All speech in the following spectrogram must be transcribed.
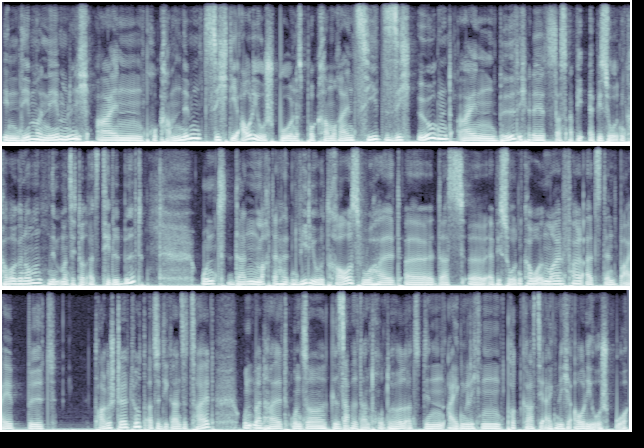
indem man nämlich ein Programm nimmt, sich die Audiospuren des Programms reinzieht, sich irgendein Bild, ich hätte jetzt das Episodencover genommen, nimmt man sich dort als Titelbild und dann macht er halt ein Video draus, wo halt äh, das äh, Episodencover in meinem Fall als Standby-Bild dargestellt wird, also die ganze Zeit, und man halt unser Gesabbel dann drunter hört, also den eigentlichen Podcast, die eigentliche Audiospur.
